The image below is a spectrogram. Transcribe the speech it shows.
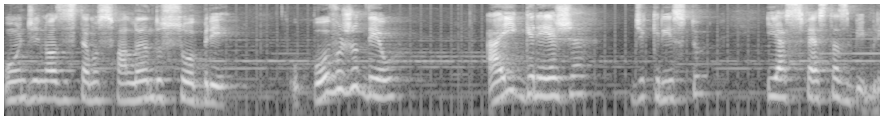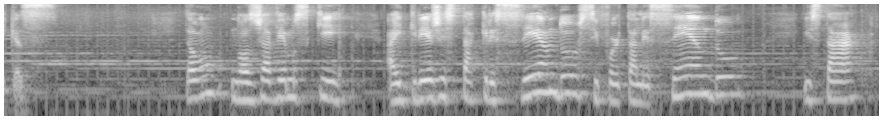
onde nós estamos falando sobre o povo judeu, a igreja de Cristo e as festas bíblicas. Então, nós já vemos que a igreja está crescendo, se fortalecendo, está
